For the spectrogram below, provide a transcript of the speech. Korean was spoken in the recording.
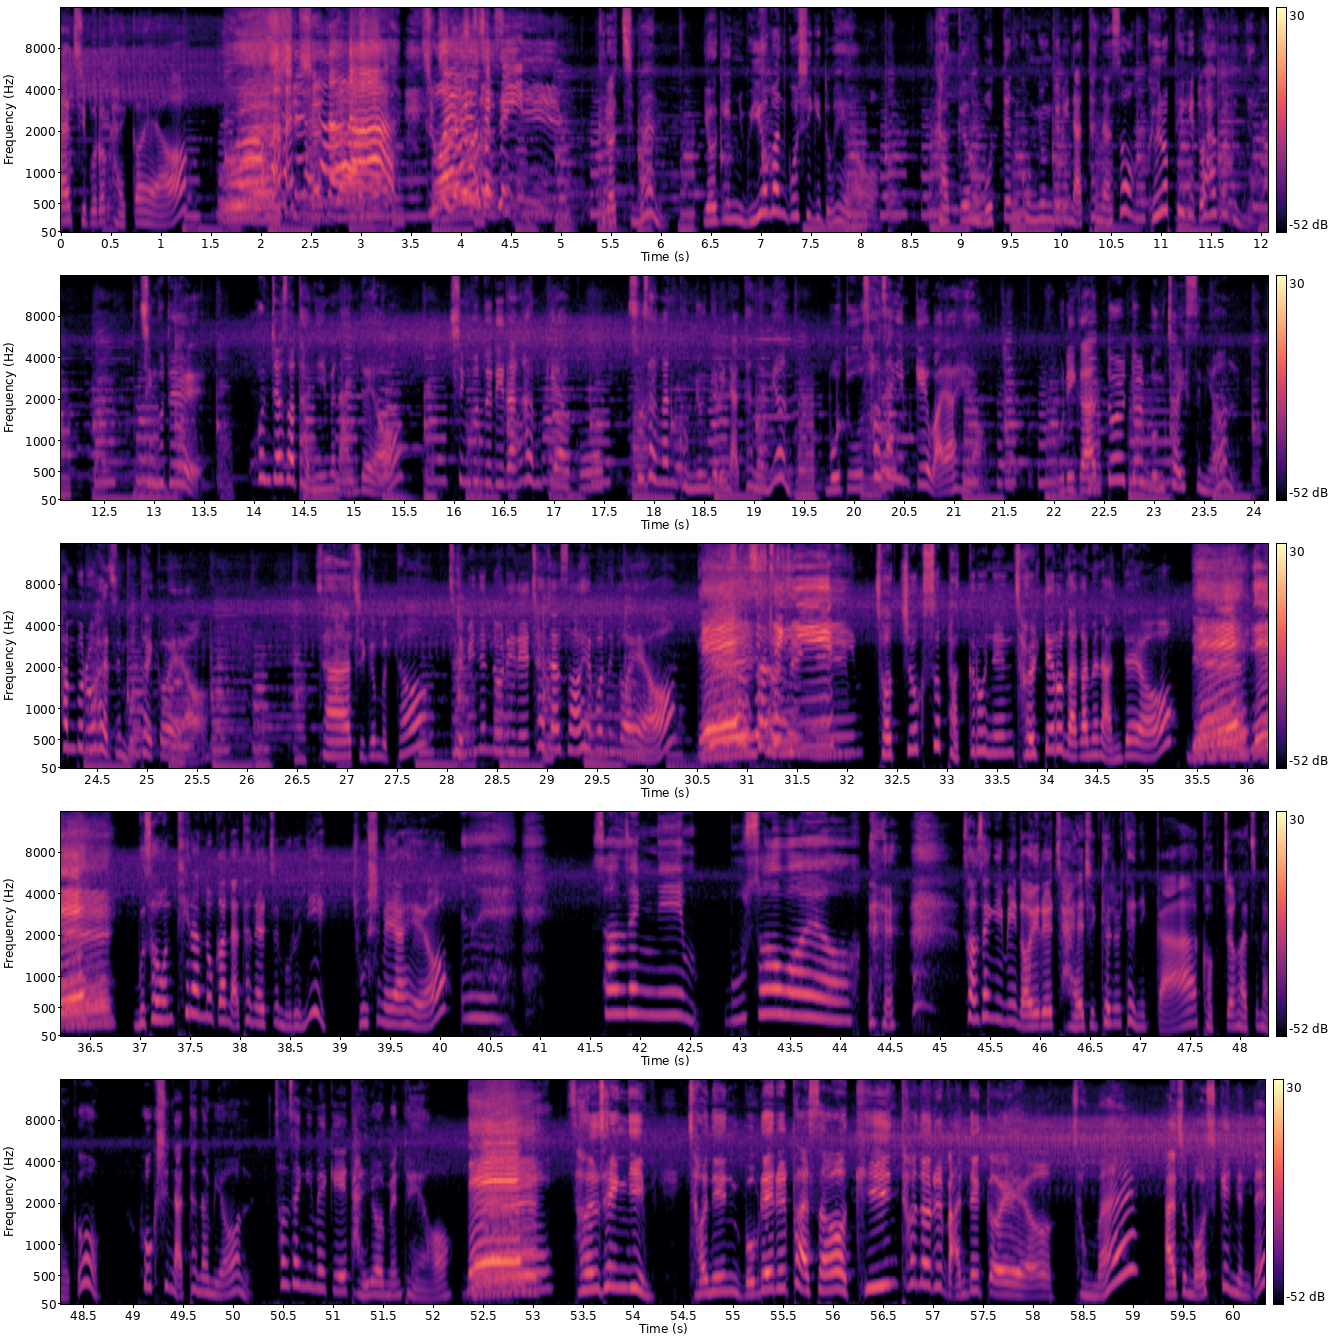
놀다가 집으로 갈 거예요. 우와, 신난다. 좋아요, 선생님. 그렇지만 여긴 위험한 곳이기도 해요. 가끔 못된 공룡들이 나타나서 괴롭히기도 하거든요. 친구들, 혼자서 다니면 안 돼요. 친구들이랑 함께하고 수상한 공룡들이 나타나면 모두 선생님께 와야 해요. 우리가 똘똘 뭉쳐 있으면 함부로 하진 못할 거예요. 자, 지금부터 재밌는 놀이를 찾아서 해보는 거예요. 네, 선생님. 저쪽 숲 밖으로는 절대로 나가면 안 돼요. 네, 네. 무서운 티라노가 나타날지 모르니 조심해야 해요. 으, 선생님, 무서워요. 선생님이 너희를 잘 지켜줄 테니까 걱정하지 말고 혹시 나타나면 선생님에게 달려오면 돼요. 네. 선생님, 저는 모래를 파서 긴 터널을 만들 거예요. 정말? 아주 멋있겠는데?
